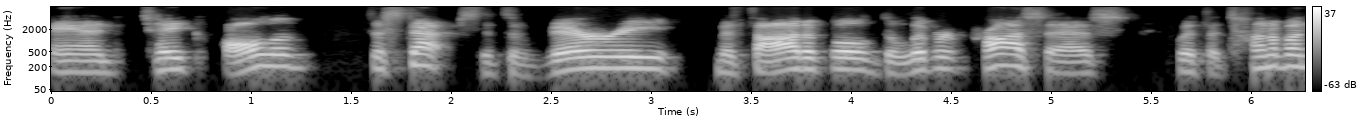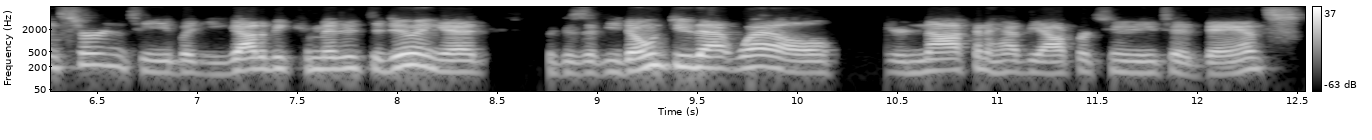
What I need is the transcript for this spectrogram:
and take all of the steps. It's a very methodical, deliberate process with a ton of uncertainty, but you got to be committed to doing it because if you don't do that well, you're not going to have the opportunity to advance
